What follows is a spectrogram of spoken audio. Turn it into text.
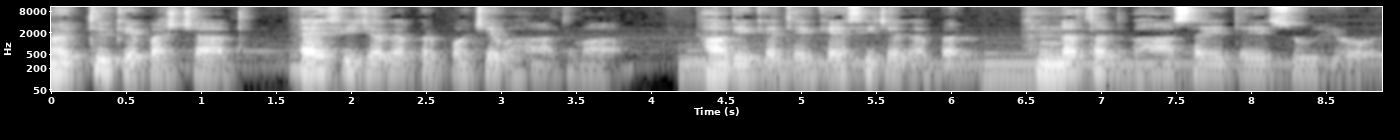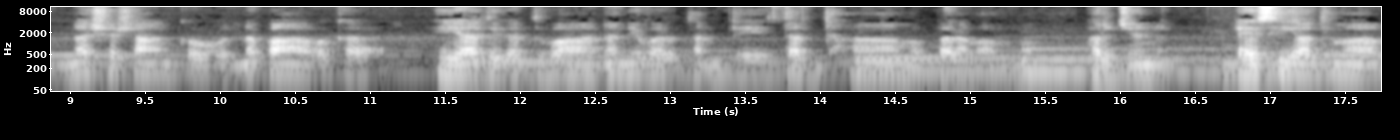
मृत्यु के पश्चात ऐसी जगह पर पहुँचे वहाँ आत्मा। आगे कहते, कैसी जगह पर न तद भाषयते सूर्यो, न शशांको, न पावक यद गत्वा न निवर्तनते तद्धाम परमम अर्जुन। ऐसी आत्मा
